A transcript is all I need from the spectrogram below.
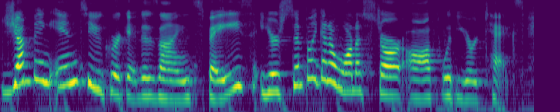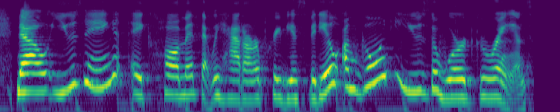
Jumping into Cricut Design Space, you're simply going to want to start off with your text. Now, using a comment that we had on our previous video, I'm going to use the word grands.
